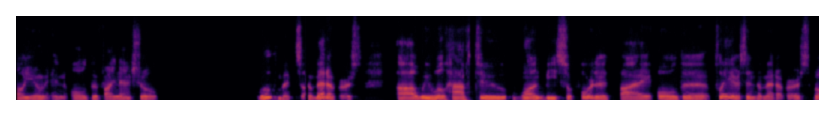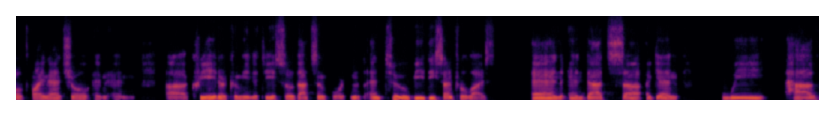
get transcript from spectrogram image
volume and all the financial movements of the metaverse, uh, we will have to one be supported by all the players in the metaverse, both financial and and uh, creator community. So that's important, and two, be decentralized, and and that's uh, again, we have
